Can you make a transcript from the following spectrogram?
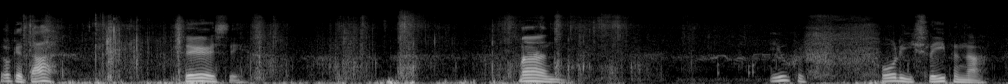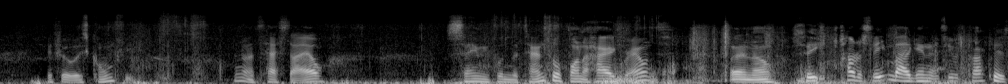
Look at that. Seriously. Man, you could fully sleep in that if it was comfy. I'm gonna test that out. Same putting the tent up on a hard ground. I don't know. See, throw the sleeping bag in it and see what the crack is.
